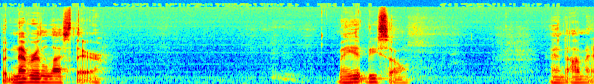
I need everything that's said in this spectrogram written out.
but nevertheless there. May it be so. And amen.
